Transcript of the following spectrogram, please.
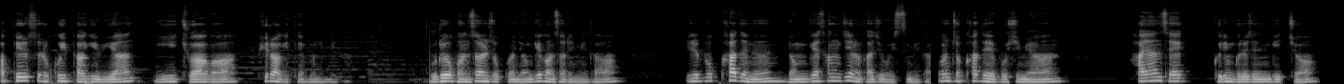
파피루스를 구입하기 위한 2주화가 필요하기 때문입니다. 무료 건설 조건 연계 건설입니다. 일부 카드는 연계 상징을 가지고 있습니다. 오른쪽 카드에 보시면 하얀색 그림 그려져 있는 게 있죠.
